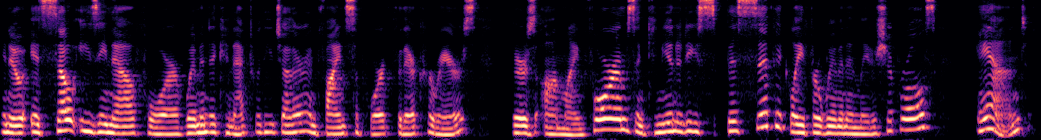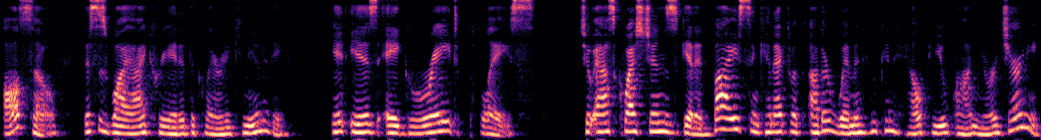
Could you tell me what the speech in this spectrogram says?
You know, it's so easy now for women to connect with each other and find support for their careers. There's online forums and communities specifically for women in leadership roles. And also, this is why I created the Clarity Community. It is a great place to ask questions, get advice, and connect with other women who can help you on your journey.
